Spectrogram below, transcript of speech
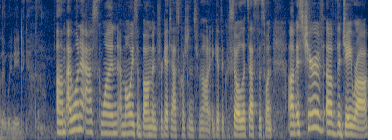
that we need to get. Um, I want to ask one. I'm always a bum and forget to ask questions from the audience. Get the, so let's ask this one. Um, as chair of, of the JROC,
